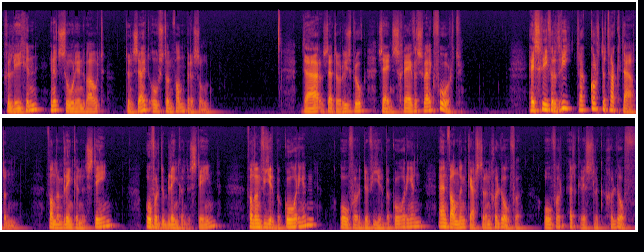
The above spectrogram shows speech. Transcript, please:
gelegen in het Zonienwoud ten zuidoosten van Brussel. Daar zette Rusbroek zijn schrijverswerk voort. Hij schreef er drie korte traktaten, van de blinkende steen, over de blinkende steen, van de vier bekoringen, over de vier bekoringen, en van de kerstenen geloven, over het christelijk geloof.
